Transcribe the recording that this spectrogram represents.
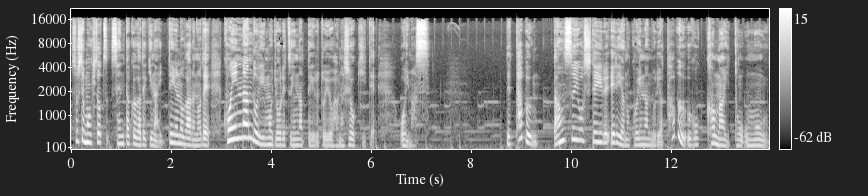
そしてもう一つ洗濯ができないっていうのがあるのでコインランドリーも行列になっているという話を聞いております。で多分断水をしているエリアのコインランドリーは多分動かないと思う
